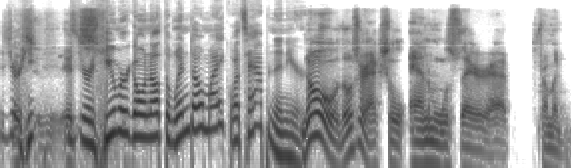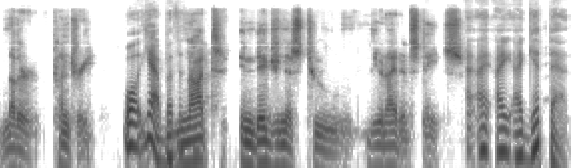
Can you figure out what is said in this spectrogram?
is your it's- is your humor going out the window, Mike? What's happening here? no, those are actual animals there uh, from another country, Well, yeah, but the, not indigenous to the United States, I, I I get that,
